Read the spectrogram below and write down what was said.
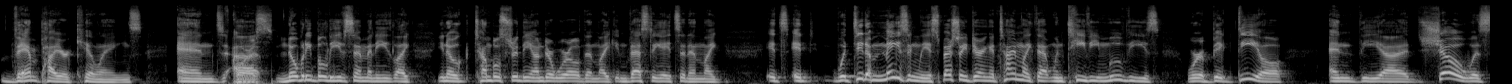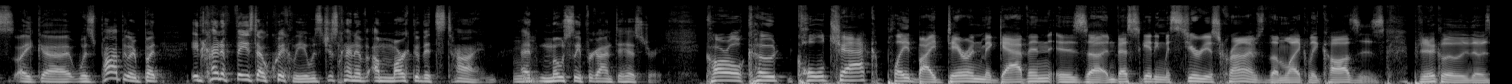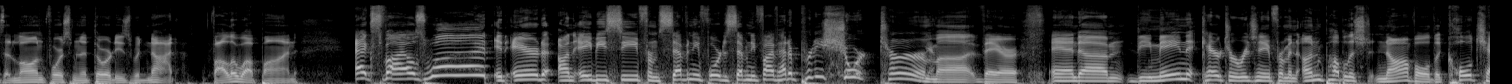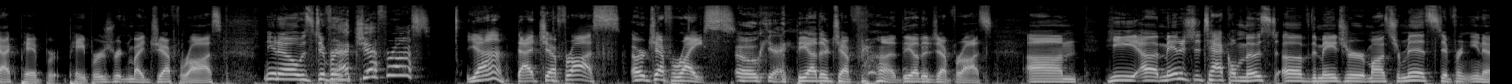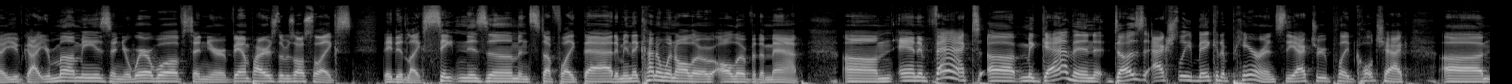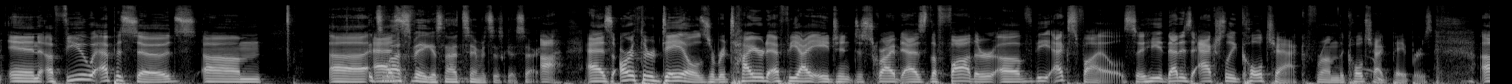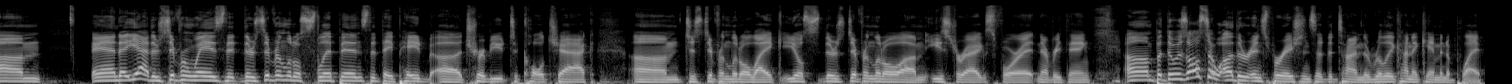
vampire killings and uh, nobody believes him and he like you know tumbles through the underworld and like investigates it and like it's it what did amazingly especially during a time like that when tv movies were a big deal and the uh, show was like uh, was popular but it kind of phased out quickly. It was just kind of a mark of its time and mostly forgotten to history. Carl Co- Kolchak, played by Darren McGavin, is uh, investigating mysterious crimes with unlikely causes, particularly those that law enforcement authorities would not follow up on. X Files, what? It aired on ABC from 74 to 75, had a pretty short term uh, there. And um, the main character originated from an unpublished novel, The Kolchak paper- Papers, written by Jeff Ross. You know, it was different. that jeff ross yeah, that Jeff Ross. Or Jeff Rice. okay The other Jeff, the other Jeff Ross. Um, he uh, managed to tackle most of the major monster myths. Different, you know, you've got your mummies and your werewolves and your vampires. There was also like they did like Satanism and stuff like that. I mean, they kind of went all o- all over the map. Um, and in fact, uh, McGavin does actually make an appearance. The actor who played Kolchak um, in a few episodes. Um, uh, it's as- las vegas not san francisco sorry Ah, as Arthur Dales, a retired FBI agent described as the father of the X Files. So he that is actually Kolchak from the Kolchak papers. Um, and uh, yeah, there's different ways that there's different little slip-ins that they paid uh, tribute to Kolchak. Um, just different little like you'll there's different little um, Easter eggs for it and everything. Um, but there was also other inspirations at the time that really kind of came into play.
